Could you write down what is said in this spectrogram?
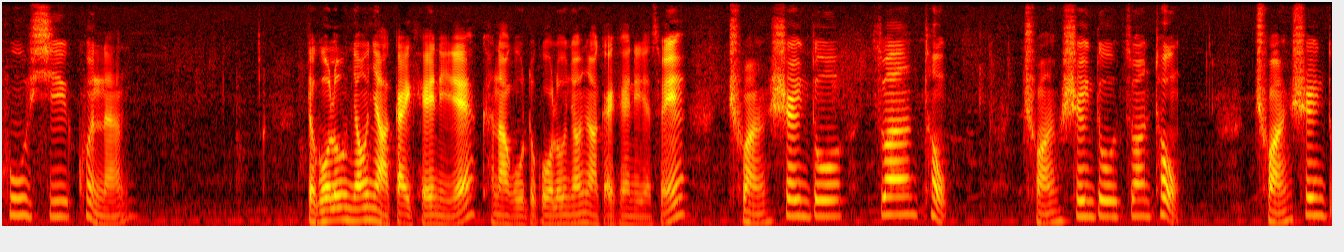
呼 吸困难တကောလုံးညောင်းညာကြိုက်ခဲနေတယ်ခန္ဓာကိုယ်တကောလုံးညောင်းညာကြိုက်ခဲနေတယ်ဆိုရင်喘声多钻痛喘声多钻痛喘声多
